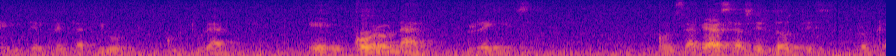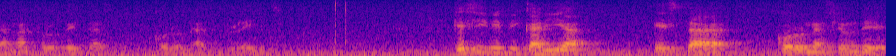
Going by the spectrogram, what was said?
eh, interpretativo cultural. Eh, coronar reyes, consagrar sacerdotes, proclamar profetas, coronar reyes. ¿Qué significaría esta coronación de,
